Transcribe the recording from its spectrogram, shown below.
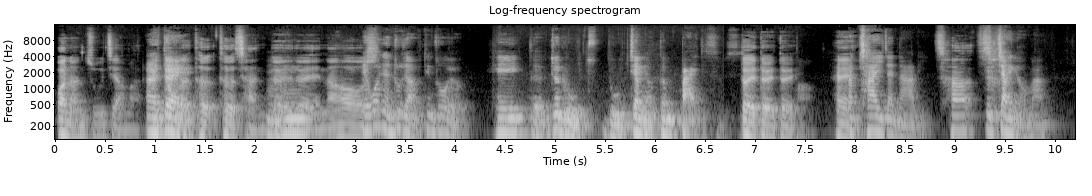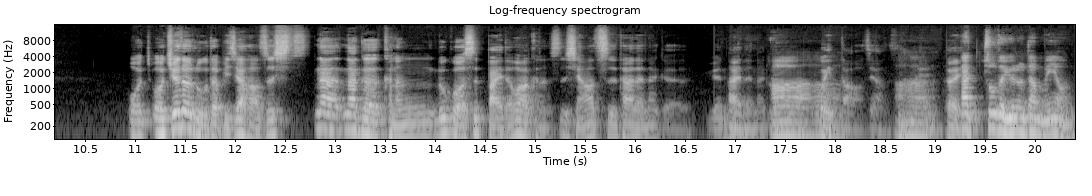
万峦猪脚嘛，哎，对，特特产，对对，然后，哎，万峦猪脚听说有黑的，就卤卤酱油跟白的，是不是？对对对，它差异在哪里？差是酱油吗？我我觉得卤的比较好吃，那那个可能如果是白的话，可能是想要吃它的那个原来的那个味道这样子。对，那猪的原味道没有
